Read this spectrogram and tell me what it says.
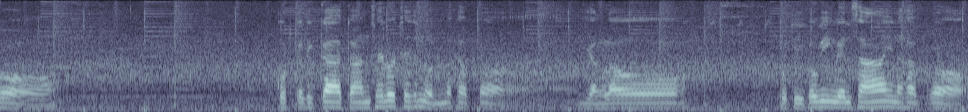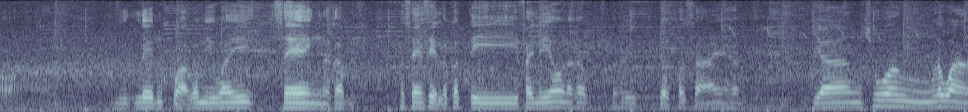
ก็กฎกติกาการใช้รถใช้ถนนนะครับ ก็อย่างเราปกติก็วิ่งเลนซ้ายนะครับ ก็เลนขวาก็มีไว้แซงนะครับพอแซงเสร็จแล้วก็ตีไฟเลี้ยวนะครับก็ตกเข้าซ้ายนะครับ อย่างช่วงระหว่าง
